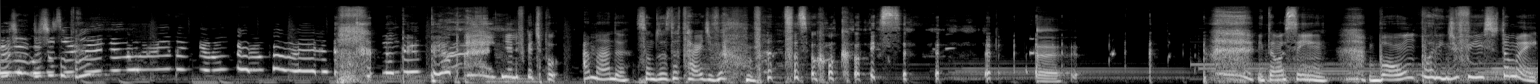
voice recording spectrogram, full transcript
Deixa, deixa eu sofrer. que eu não quero ficar velho. Não tenho tempo. E ele fica tipo, amada, são duas da tarde, vamos, vamos fazer alguma coisa. É. Então, assim, bom, porém difícil também.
